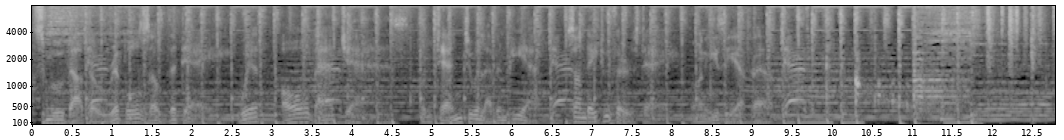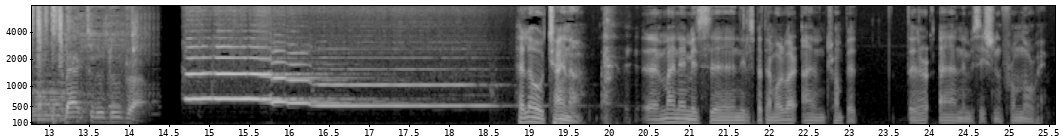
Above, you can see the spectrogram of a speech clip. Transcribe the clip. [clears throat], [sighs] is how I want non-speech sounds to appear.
Smooth out the ripples of the day with all that jazz from 10 to 11 p.m. Sunday to Thursday on Easy FM. Back to the dewdrop. Hello, China. Uh, my name is uh, Nils Petter Molvær. I'm trumpeter and a musician from Norway.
